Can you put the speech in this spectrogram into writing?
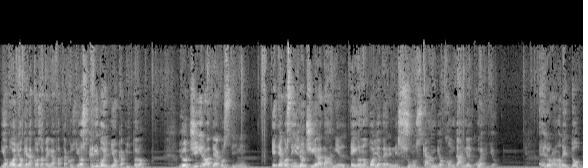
io voglio che la cosa venga fatta così. Io scrivo il mio capitolo, lo giro a De Agostini e De Agostini lo gira a Daniel e io non voglio avere nessuno scambio con Daniel Cuello. E loro hanno detto,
